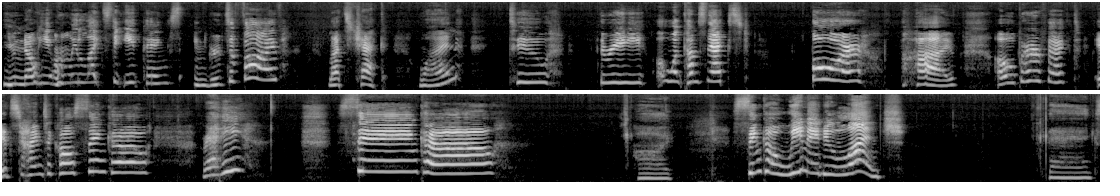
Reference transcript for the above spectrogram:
You know he only likes to eat things in groups of five. Let's check. One, two, three. Oh, what comes next? Four, five. Oh, perfect. It's time to call Cinco. Ready? Cinco. Hi. Cinco, we made you lunch. Thanks.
